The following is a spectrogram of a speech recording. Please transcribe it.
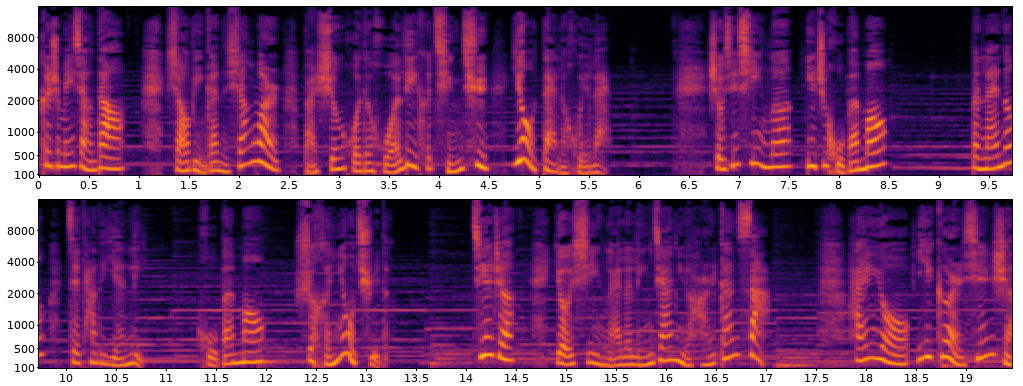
可是没想到，小饼干的香味儿把生活的活力和情趣又带了回来。首先吸引了一只虎斑猫，本来呢，在他的眼里，虎斑猫是很有趣的。接着又吸引来了邻家女孩甘萨，还有伊戈尔先生，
